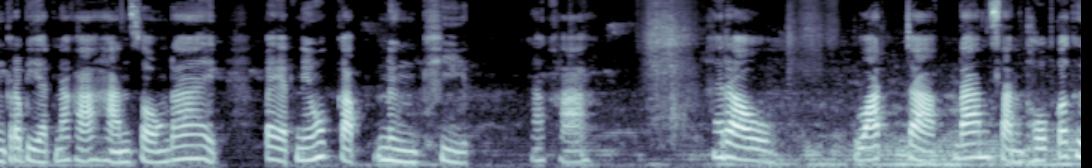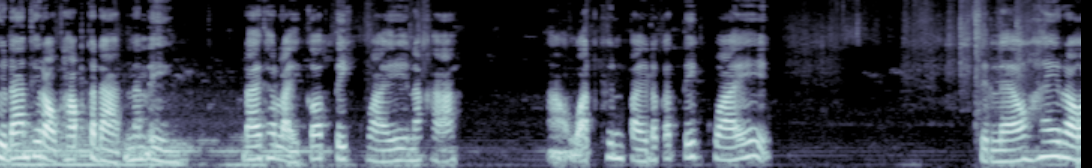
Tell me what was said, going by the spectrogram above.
1 กระเบียดนะคะ หาร 2 ได้ 8 นิ้วกับ 1 ขีดนะคะ ให้เราวัดจากด้านสันทบก็คือด้านที่เราพับกระดาษนั่นเอง ได้เท่าไหร่ก็ติ๊กไว้นะคะ วัดขึ้นไปแล้วก็ติ๊กไว้ เสร็จแล้วให้เรา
